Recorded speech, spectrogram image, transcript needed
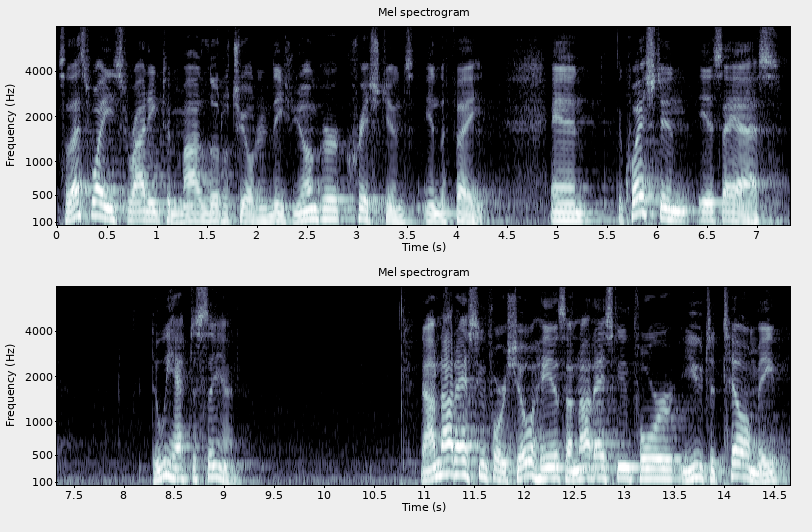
So that's why he's writing to my little children, these younger Christians in the faith. And the question is asked do we have to sin? Now, I'm not asking for a show of hands. I'm not asking for you to tell me,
